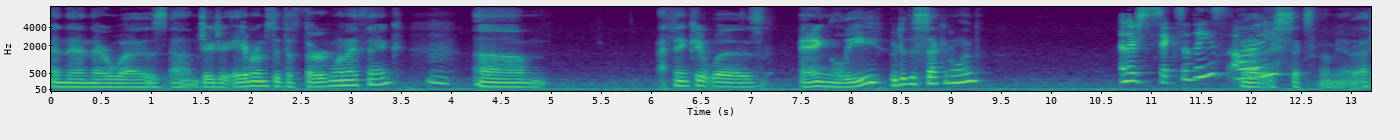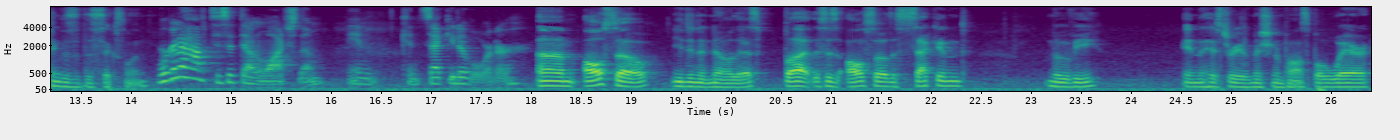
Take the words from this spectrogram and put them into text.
and then there was um, J.J. Abrams did the third one, I think. Hmm. Um, I think it was Ang Lee who did the second one. And there's six of these Yeah, already. there's six of them. Yeah, I think this is the sixth one. We're gonna have to sit down and watch them in consecutive order. Um, also, you didn't know this, but this is also the second movie in the history of Mission Impossible where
